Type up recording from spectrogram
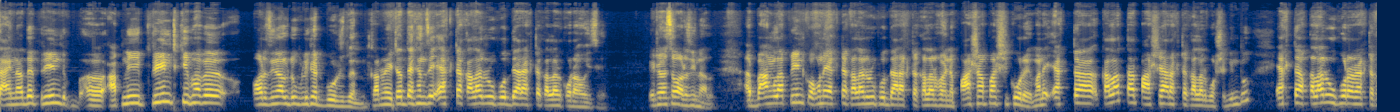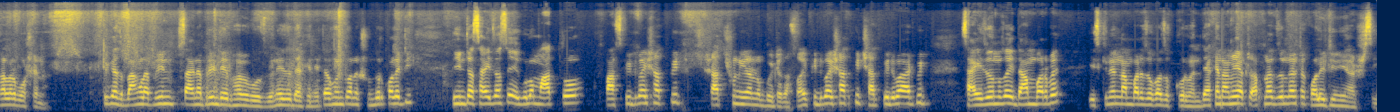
চায়নাদের প্রিন্ট আপনি প্রিন্ট কীভাবে অরিজিনাল ডুপ্লিকেট বুঝবেন? কারণ এটা দেখেন যে একটা কালারের উপর দিয়ে আর একটা কালার করা হয়েছে। এটা হচ্ছে অরিজিনাল আর বাংলা প্রিন্ট কখনো একটা কালারের উপর আর একটা কালার হয় না। পাশাপাশি করে মানে একটা কালার তার পাশে আর একটা কালার বসে, কিন্তু একটা কালারের উপর আর একটা কালার বসে না। ঠিক আছে? বাংলা প্রিন্ট চায়না প্রিন্ট এইভাবে বুঝবেন। এই যে দেখেন এটা কিন্তু অনেক সুন্দর কোয়ালিটি তিনটা সাইজ আছে, এগুলো মাত্র পাঁচ ফিট বাই সাত ফিট সাতশো নিরানব্বই টাকা। ছয় ফিট বাই সাত ফিট সাত ফিট বাই আট ফিট সাইজ অনুযায়ী দাম বাড়বে। স্ক্রিনের নাম্বারে যোগাযোগ করবেন। দেখেন আমি আপনার জন্য একটা কোয়ালিটি নিয়ে আসছি।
